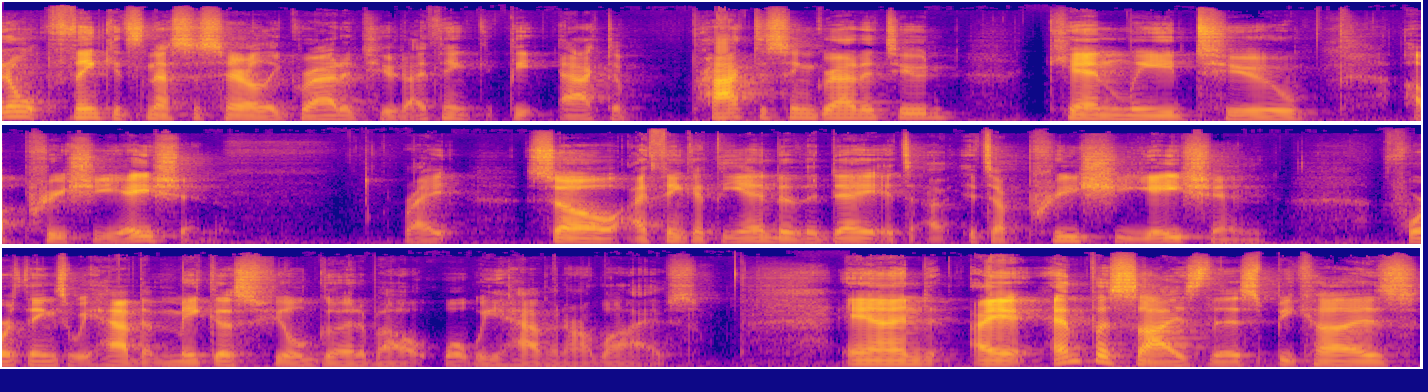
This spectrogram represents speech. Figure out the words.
don't think it's necessarily gratitude. I think the act of practicing gratitude can lead to appreciation, right? So I think at the end of the day, it's it's appreciation for things that we have that make us feel good about what we have in our lives. And I emphasize this because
